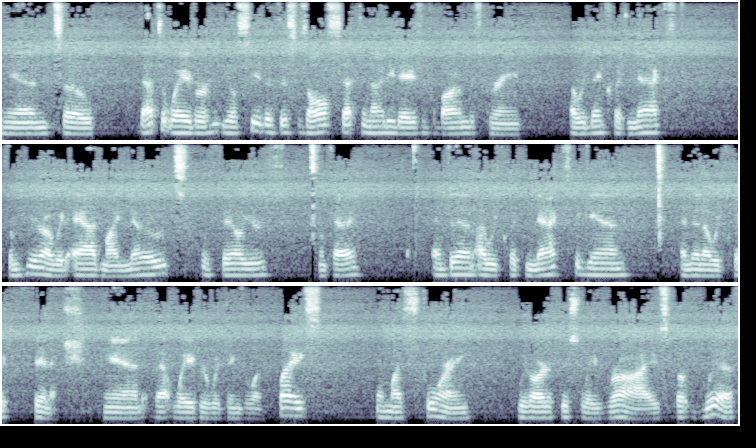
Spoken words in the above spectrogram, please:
And so that's a waiver. You'll see that this is all set to 90 days at the bottom of the screen. I would then click Next. From here, I would add my nodes with failures. Okay? And then I would click Next again and then I would click finish and that waiver would then go in place and my scoring would artificially rise but with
